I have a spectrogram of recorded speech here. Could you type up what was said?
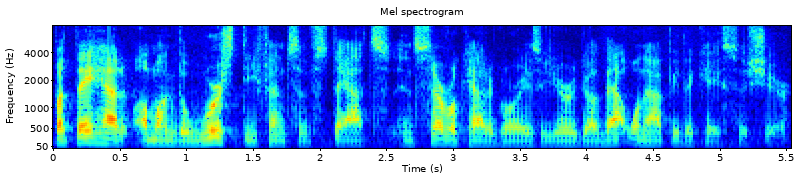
but they had among the worst defensive stats in several categories a year ago. That will not be the case this year.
